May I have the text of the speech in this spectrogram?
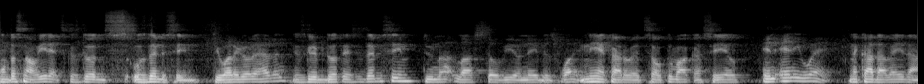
Un tas nav vīrietis, kas dodas uz debesīm. Do you want to go to heaven? Jūs gribat doties uz debesīm? Do not lust over your neighbor's wife Neiekārojiet savu tuvākā sievu in any way, nekādā veidā.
